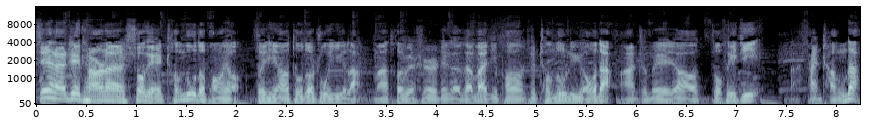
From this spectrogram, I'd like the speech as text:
接下来这条呢，说给成都的朋友，最近要多多注意了啊！特别是这个在外地朋友去成都旅游的啊，准备要坐飞机啊返程的，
